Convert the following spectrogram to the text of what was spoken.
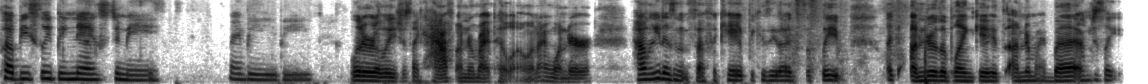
puppy sleeping next to me, my baby, literally just like half under my pillow. And I wonder how he doesn't suffocate because he likes to sleep like under the blankets, under my butt. I'm just like,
